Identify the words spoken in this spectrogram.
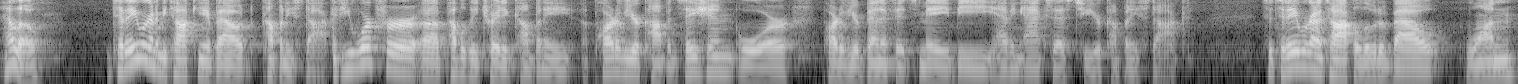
Hello. Today we're going to be talking about company stock. If you work for a publicly traded company, a part of your compensation or part of your benefits may be having access to your company stock. So today we're going to talk a little bit about one,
